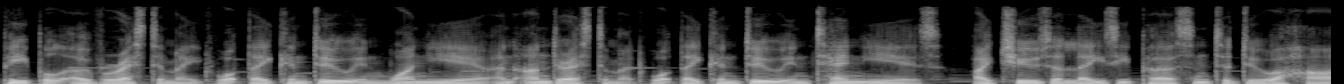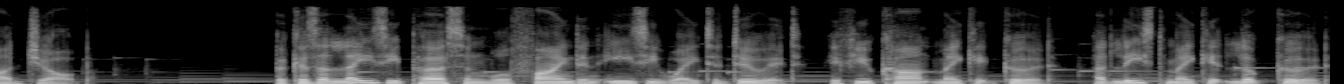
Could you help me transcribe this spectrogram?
people overestimate what they can do in one year and underestimate what they can do in 10 years. I choose a lazy person to do a hard job. Because a lazy person will find an easy way to do it, if you can't make it good, at least make it look good.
